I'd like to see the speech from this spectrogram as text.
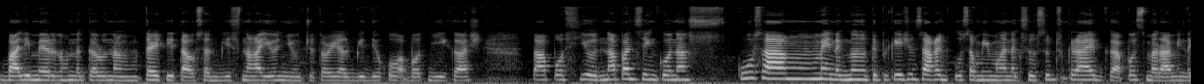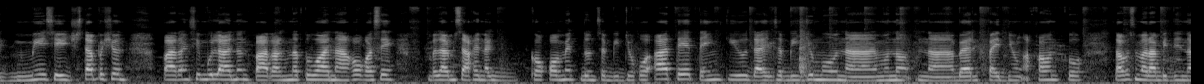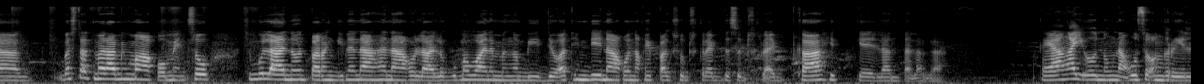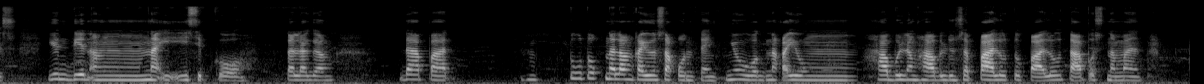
bali meron ako nagkaroon ng 30,000 views na ngayon yung tutorial video ko about Gcash. Tapos yun, napansin ko na kusang may nagno-notification sa akin, kusang may mga nagsusubscribe, tapos maraming nag-message. Tapos yun, parang simula nun, parang natuwa na ako kasi madami sa akin nagko-comment doon sa video ko, ate, thank you dahil sa video mo na, mono, na verified yung account ko. Tapos marami din nag, basta't maraming mga comment. So, simula nun, parang ginanahan na ako lalo gumawa ng mga video at hindi na ako nakipag-subscribe na subscribe kahit kailan talaga. Kaya ngayon, nung nauso ang Reels, yun din ang naiisip ko. Talagang, dapat, tutok na lang kayo sa content nyo. Huwag na kayong habol ng habol dun sa palo to palo. Tapos naman,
